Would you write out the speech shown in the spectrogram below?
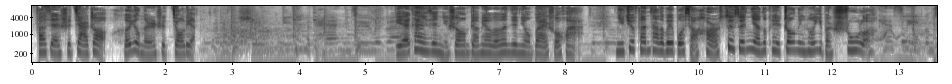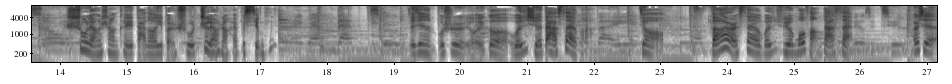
发现是驾照，合影的人是教练。别看一些女生表面文文静静不爱说话，你去翻她的微博小号，碎碎念都可以装订成一本书了。数量上可以达到一本书，质量上还不行。最近不是有一个文学大赛嘛？叫凡尔赛文学模仿大赛，而且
